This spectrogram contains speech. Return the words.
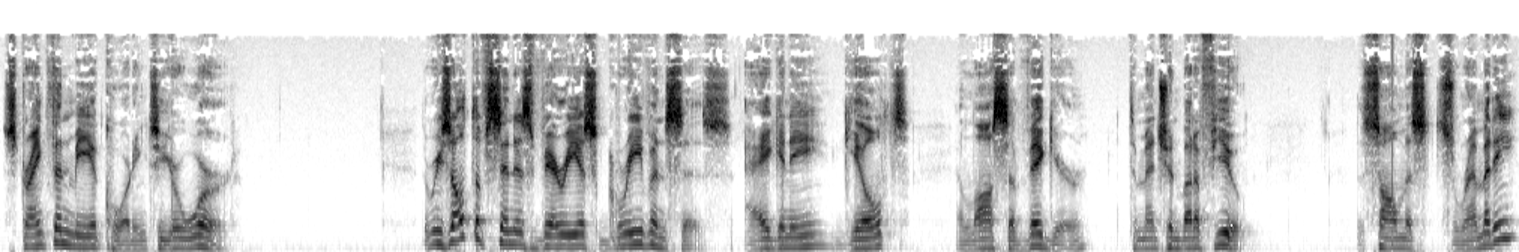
Strengthen me according to your word. The result of sin is various grievances, agony, guilt, and loss of vigor, to mention but a few. The psalmist's remedy?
